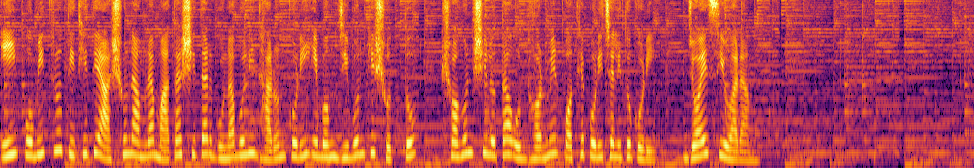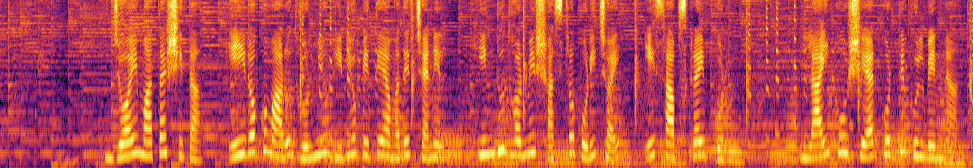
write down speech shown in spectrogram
এই পবিত্র তিথিতে আসুন আমরা মাতা সীতার গুণাবলী ধারণ করি এবং জীবনকে সত্য, সহনশীলতা ও ধর্মের পথে পরিচালিত করি। জয় সিওয়ারাম জয় মাতা সীতা। এই রকম আরও ধর্মীয় ভিডিও পেতে আমাদের চ্যানেল হিন্দু ধর্মের শাস্ত্র পরিচয় এ সাবস্ক্রাইব করুন। লাইক ও শেয়ার করতে ভুলবেন না।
